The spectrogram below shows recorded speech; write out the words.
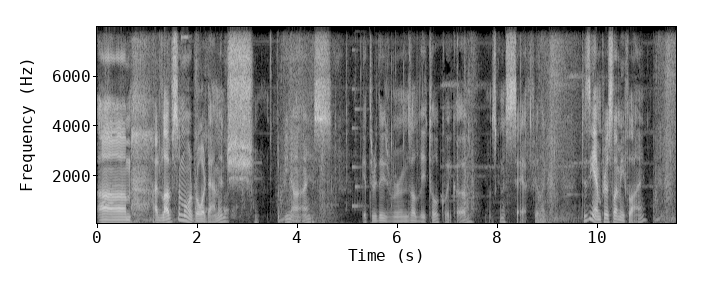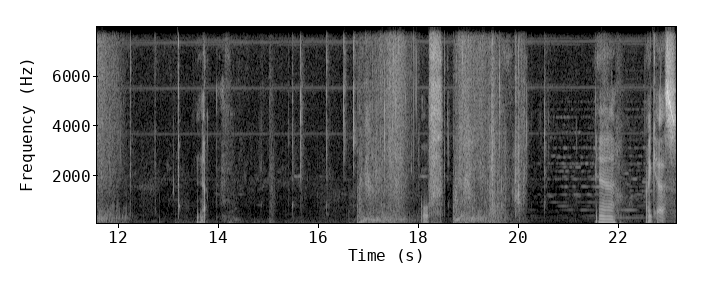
Um, I'd love some more raw damage. Would be nice. Get through these rooms a little quicker. I was gonna say, I feel like... Does the Empress let me fly? No. Oof. Yeah, I guess.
